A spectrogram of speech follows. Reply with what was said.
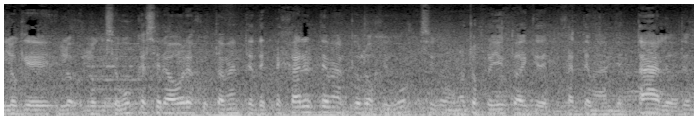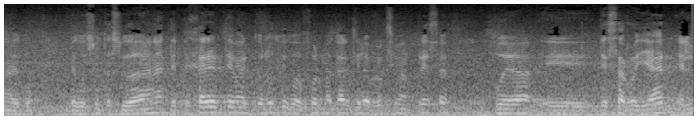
Y lo que, lo, que se busca hacer ahora es justamente despejar el tema arqueológico, así como en otros proyectos hay que despejar temas ambientales o temas de, consulta ciudadana, despejar el tema arqueológico de forma tal que la próxima empresa pueda eh, desarrollar el,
